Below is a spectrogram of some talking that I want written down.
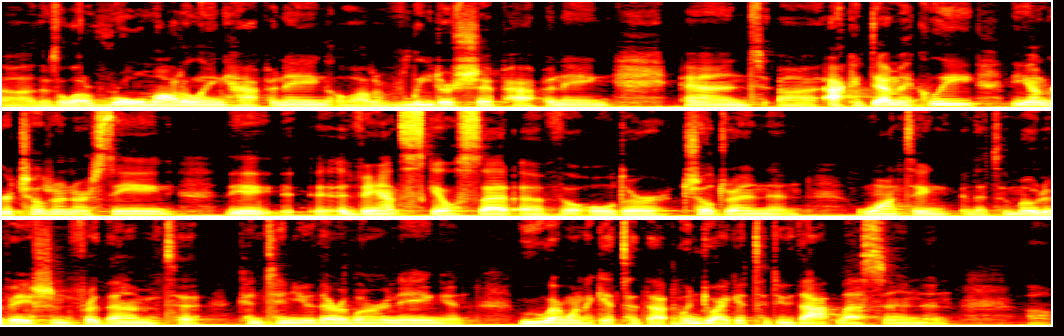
uh, there's a lot of role modeling happening, a lot of leadership happening, and uh, academically the younger children are seeing the advanced skill set of the older children and wanting, that's a motivation for them to continue their learning and, ooh, I want to get to that, when do I get to do that lesson? And um,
